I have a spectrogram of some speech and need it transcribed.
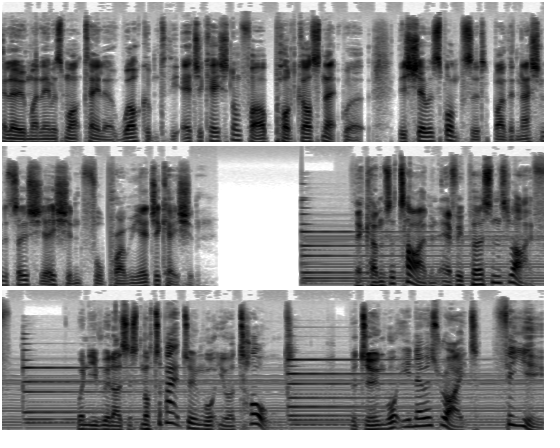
Hello, my name is Mark Taylor. Welcome to the Education on Fire podcast network. This show is sponsored by the National Association for Primary Education. There comes a time in every person's life when you realise it's not about doing what you are told, but doing what you know is right for you.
